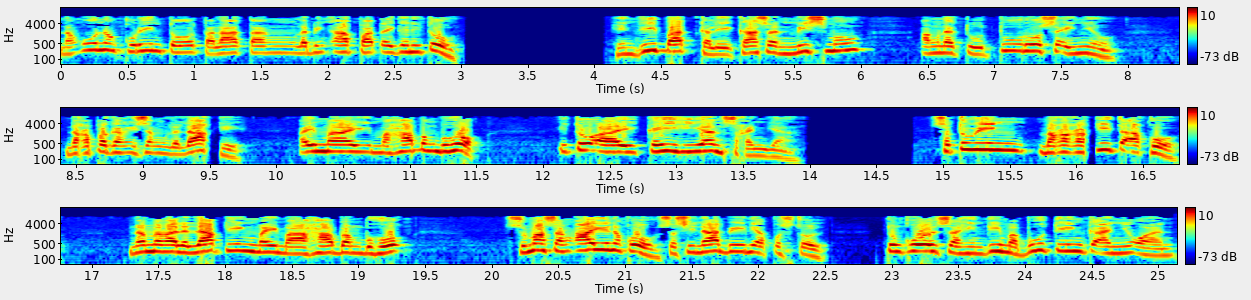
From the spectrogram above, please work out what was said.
ng unang Korinto talatang labing apat ay ganito, Hindi ba't kalikasan mismo ang nagtuturo sa inyo na kapag ang isang lalaki ay may mahabang buhok, ito ay kahihiyan sa kanya. Sa tuwing makakakita ako ng mga lalaking may mahabang buhok, sumasang-ayon ako sa sinabi ni Apostol tungkol sa hindi mabuting kaanyuan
